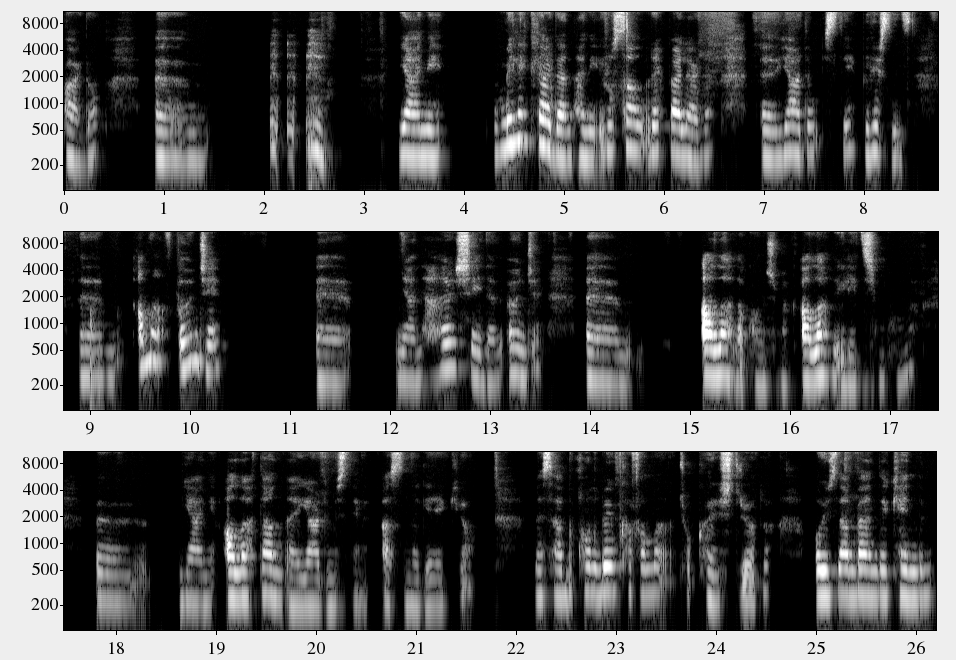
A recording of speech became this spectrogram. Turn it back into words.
Pardon. yani meleklerden hani ruhsal rehberlerden yardım isteyebilirsiniz. ama önce yani her şeyden önce Allah'la konuşmak, Allah'la iletişim kurmak yani Allah'tan yardım istemek aslında gerekiyor. Mesela bu konu benim kafamı çok karıştırıyordu. O yüzden ben de kendim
